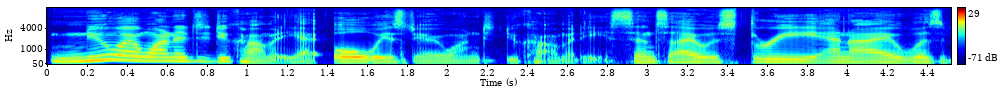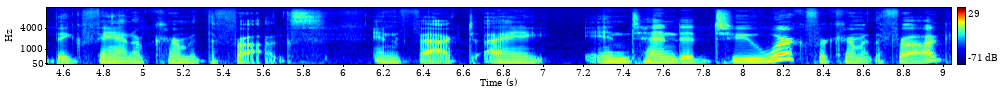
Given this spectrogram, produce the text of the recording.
knew I wanted to do comedy. I always knew I wanted to do comedy since I was three, and I was a big fan of Kermit the Frogs. In fact, I intended to work for Kermit the Frog,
